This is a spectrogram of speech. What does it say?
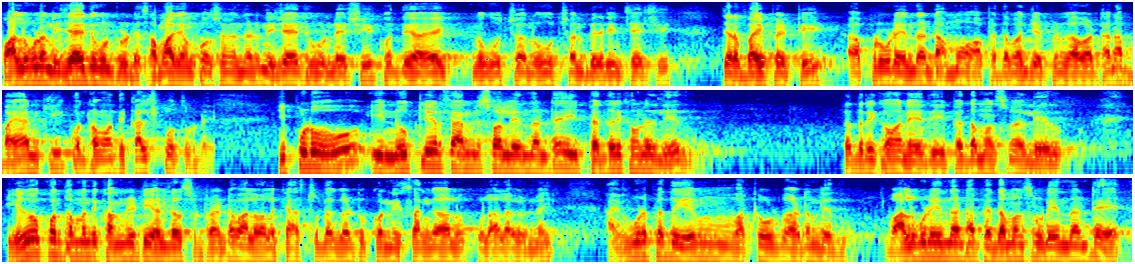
వాళ్ళు కూడా నిజాయితీగా ఉంటుండే. సమాజం కోసం ఏంటంటే నిజాయితీగా ఉండేసి కొద్దిగా నువ్వు కూర్చో నువ్వు కూర్చొని బెదిరించేసి జర భయపెట్టి అప్పుడు కూడా ఏంటంటే అమ్మో ఆ పెద్ద మంది చెప్పింది కాబట్టి అని ఆ భయానికి కొంతమంది కలిసిపోతుండే. ఇప్పుడు ఈ న్యూక్లియర్ ఫ్యామిలీస్ వాళ్ళు ఏంటంటే ఈ పెద్దరికం అనేది లేదు. పెద్దరికం అనేది పెద్ద మనసు అనేది లేదు. ఏదో కొంతమంది కమ్యూనిటీ ఎల్డర్స్ ఉంటారంటే వాళ్ళ వాళ్ళ క్యాస్ట్ తగ్గట్టు కొన్ని సంఘాలు కులాలు అవి ఉన్నాయి. అవి కూడా పెద్ద ఏం వర్కౌట్ కావడం లేదు. వాళ్ళు కూడా ఏంటంటే ఆ పెద్ద మనుషులు కూడా ఏంటంటే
